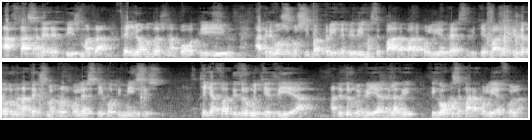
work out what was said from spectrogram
Αυτά σαν ερεθίσματα, τελειώνοντας να πω ότι ακριβώς όπως είπα πριν, επειδή είμαστε πάρα πάρα πολύ ευαίσθητοι και ευάλωτοι, δεν μπορούμε να αντέξουμε προσβολές και υποτιμήσεις και γι' αυτό αντιδρούμε και βία, αντιδρούμε βία, δηλαδή θυγόμαστε πάρα πολύ εύκολα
